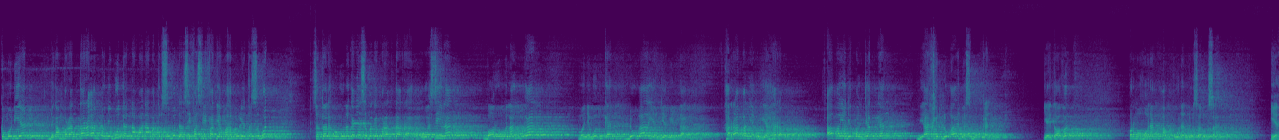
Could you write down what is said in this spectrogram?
kemudian dengan perantaraan penyebutan nama-nama tersebut dan sifat-sifat yang maha mulia tersebut setelah menggunakannya sebagai perantara wasilah baru melangkah menyebutkan doa yang dia minta harapan yang dia harap apa yang dia panjatkan di akhir doa dia sebutkan yaitu apa? Permohonan ampunan dosa-dosa iya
